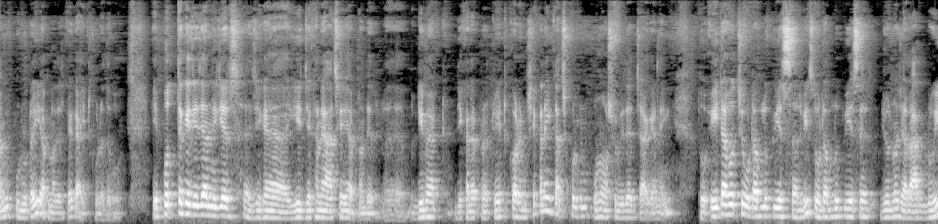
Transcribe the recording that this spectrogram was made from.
আমি পুরোটাই আপনাদেরকে গাইড করে দেবো। এ প্রত্যেকে যে যার নিজের ইয়ে যেখানে আছে আপনাদের ডিম্যাট যেখানে আপনারা ট্রেড করেন, সেখানেই কাজ করবেন, কোনো অসুবিধার জায়গা নেই। তো এইটা হচ্ছে ওডাব্লিউপিএস সার্ভিস ওডাব্লিউপিএস এর জন্য যারা আগ্রহী,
